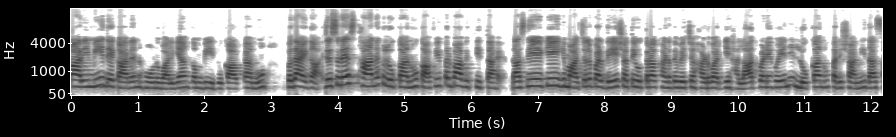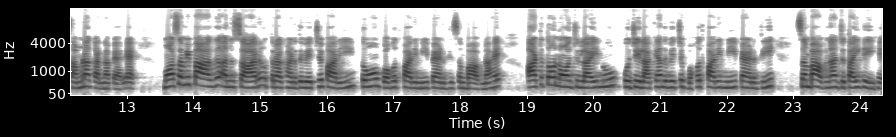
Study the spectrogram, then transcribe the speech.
ਭਾਰੀ ਮੀਂਹ ਦੇ ਕਾਰਨ ਹੋਣ ਵਾਲੀਆਂ ਗੰਭੀਰ ਰੁਕਾਵਟਾਂ ਨੂੰ ਵਧਾਏਗਾ, ਜਿਸ ਨੇ ਸਥਾਨਕ ਲੋਕਾਂ ਨੂੰ ਕਾਫੀ ਪ੍ਰਭਾਵਿਤ ਕੀਤਾ ਹੈ। ਦੱਸਦੀ ਹੈ ਕਿ ਹਿਮਾਚਲ ਪ੍ਰਦੇਸ਼ ਅਤੇ ਉੱਤਰਾਖੰਡ ਦੇ ਵਿੱਚ ਹੜ੍ਹ ਵਰਗੇ ਹਾਲਾਤ ਬਣੇ ਹੋਏ ਨੇ, ਲੋਕਾਂ ਨੂੰ ਪਰੇਸ਼ਾਨੀ ਦਾ ਸਾਹਮਣਾ ਕਰਨਾ ਪੈ ਰਿਹਾ ਹੈ। ਮੌਸਮ ਵਿਭਾਗ ਅਨੁਸਾਰ ਉੱਤਰਾਖੰਡ ਦੇ ਵਿੱਚ ਭਾਰੀ ਤੋਂ ਬਹੁਤ ਭਾਰੀ ਮੀਂਹ ਪੈਣ ਦੀ ਸੰਭਾਵਨਾ ਹੈ। 8 ਤੋਂ 9 ਜੁਲਾਈ ਨੂੰ ਕੁਝ ਇਲਾਕਿਆਂ ਦੇ ਵਿੱਚ ਬਹੁਤ ਭਾਰੀ ਮੀਂਹ ਪੈਣ ਦੀ ਸੰਭਾਵਨਾ ਜਤਾਈ ਗਈ ਹੈ।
